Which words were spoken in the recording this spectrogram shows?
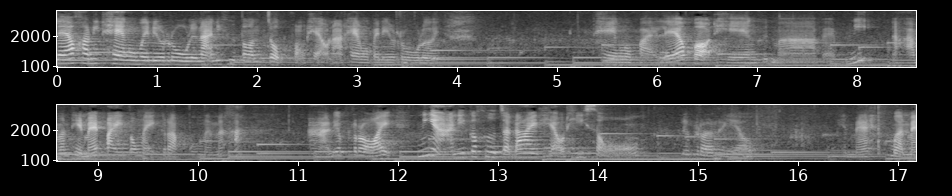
แล้วคราวนี้แทงลงไปในรูเลยนะอันนี่คือตอนจบของแถวนะ แทงลงไปในรูเลย แทงลงไปแล้วก็แทงขึ้นมาแบบนี้นะคะ มันเห็นไหมไปตรงไหนกลับตรงนั้นนะคะอ่าเรียบร้อยเนี่ยอันนี้ก็คือจะได้แถวที่สองเรียบร้อยแล้ว นไหมเหมือนไหม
